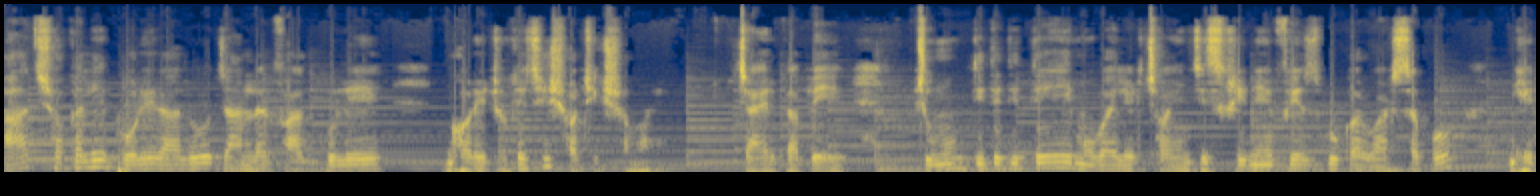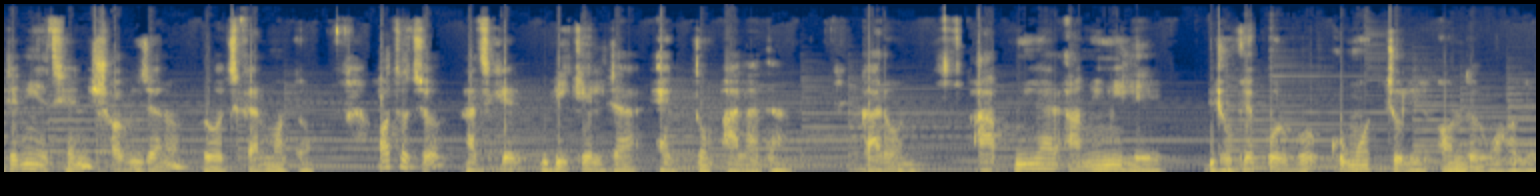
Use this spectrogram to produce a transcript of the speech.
আজ সকালে ভোরের আলো জানলার ফাঁক গুলে ঘরে ঢুকেছে সঠিক সময়। চায়ের কাপে চুমুক দিতে দিতে মোবাইলের ছয় ইঞ্চি স্ক্রিনে ফেসবুক আর হোয়াটসঅ্যাপও ঘেটে নিয়েছেন সবই যেন রোজকার মতো। অথচ আজকের বিকেলটা একদম আলাদা। কারণ আপনি আর আমি মিলে ঢুকে পড়ব কুমোরটুলির অন্দরমহলে।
